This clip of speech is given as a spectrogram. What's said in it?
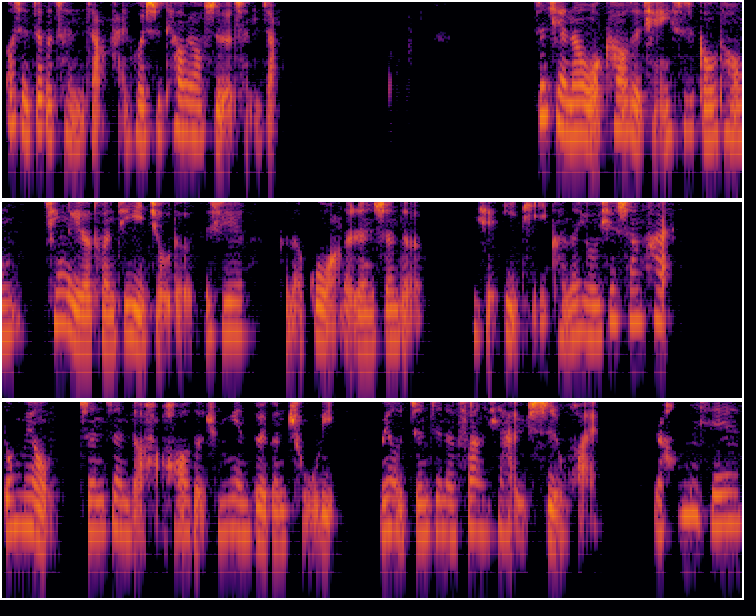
而且这个成长还会是跳跃式的成长。之前呢，我靠着潜意识沟通，清理了囤积已久的这些可能过往的人生的一些议题，可能有一些伤害都没有真正的好好的去面对跟处理，没有真正的放下与释怀，然后那些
